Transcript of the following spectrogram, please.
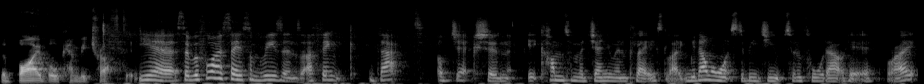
the Bible can be trusted? Yeah. So before I say some reasons, I think that objection it comes from a genuine place. Like we no one wants to be duped and fooled out here, right?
